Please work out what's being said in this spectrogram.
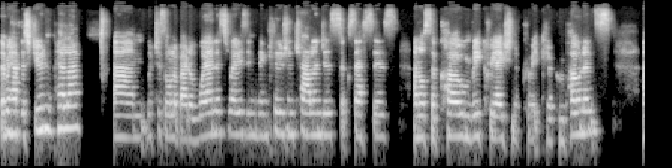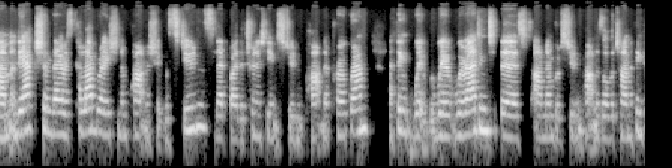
Then we have the student pillar, um, which is all about awareness raising of inclusion challenges, successes, and also co and recreation of curricular components. Um, and the action there is collaboration and partnership with students led by the Trinity. Student Partner Programme. I think we're, we're, we're adding to this our number of student partners all the time. I think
